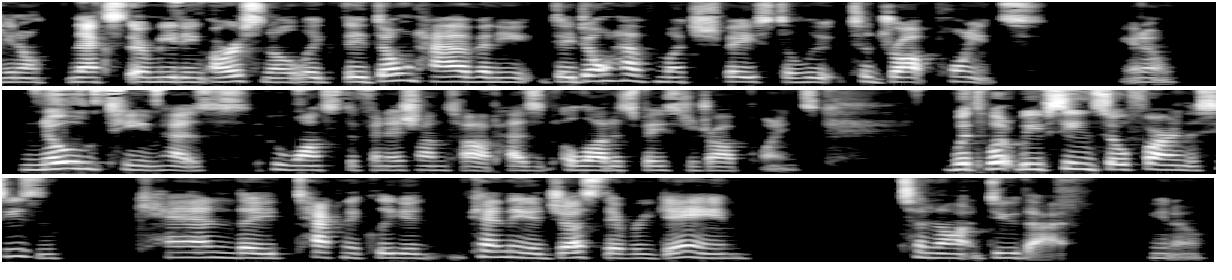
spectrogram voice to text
you know, next they're meeting Arsenal. Like they don't have any, they don't have much space to lo- to drop points. You know, no team has who wants to finish on top has a lot of space to drop points with what we've seen so far in the season, can they technically can they adjust every game to not do that? You know,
